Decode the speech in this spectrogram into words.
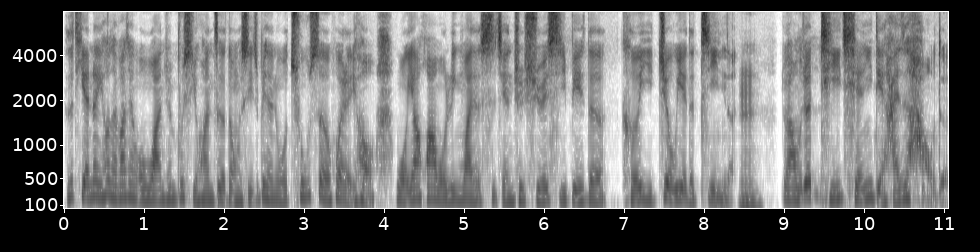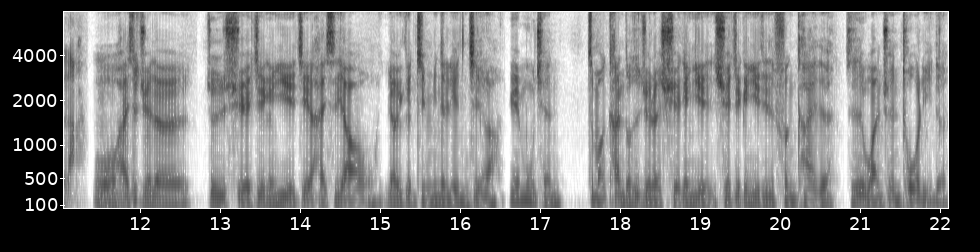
可是填了以后才发现，我完全不喜欢这个东西，就变成我出社会了以后，我要花我另外的时间去学习别的可以就业的技能。嗯。对啊，我觉得提前一点还是好的啦。我还是觉得，就是学界跟业界还是要要一个紧密的连接啦，因为目前。怎么看都是觉得学跟业学界跟业界是分开的，这是完全脱离的。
